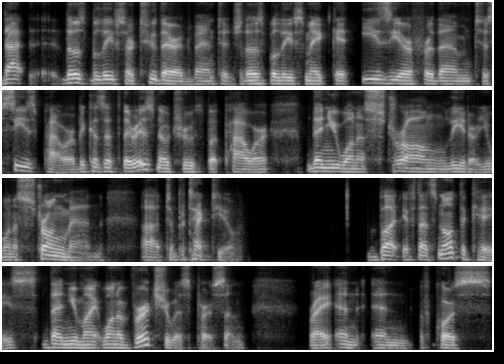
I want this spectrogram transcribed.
that those beliefs are to their advantage. Those beliefs make it easier for them to seize power because if there is no truth but power, then you want a strong leader, you want a strong man uh, to protect you. But if that's not the case, then you might want a virtuous person, right? And and of course,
